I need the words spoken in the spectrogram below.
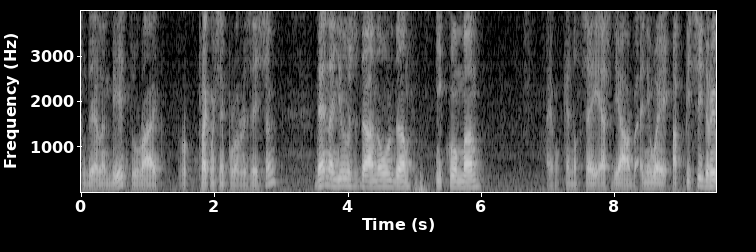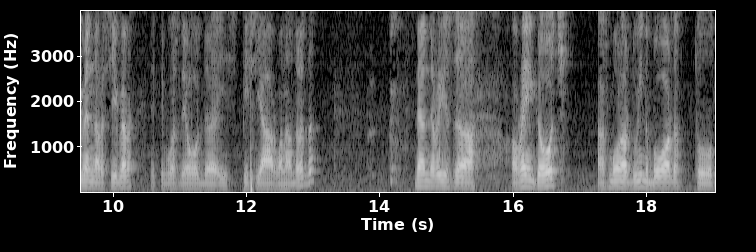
to the LNB to write frequency and polarization. Then I used an old um, ICOM, um, I cannot say SDR, but anyway, a PC driven receiver that was the old uh, PCR 100. Then there is uh, rain gauge, a small Arduino board to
